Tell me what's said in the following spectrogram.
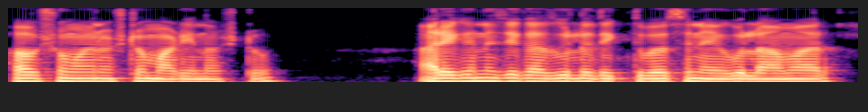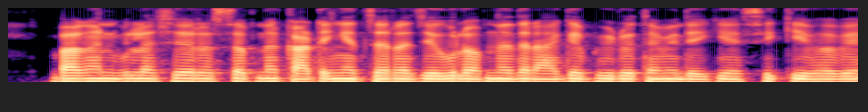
ফাও সময় নষ্ট, মাটি নষ্ট। আর এখানে যে গাছগুলো দেখতে পাচ্ছেন, এগুলো আমার বাগান বিলাসের হচ্ছে আপনার কাটিংয়ের চারা, যেগুলো আপনাদের আগে ভিডিওতে আমি দেখিয়েছি কীভাবে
